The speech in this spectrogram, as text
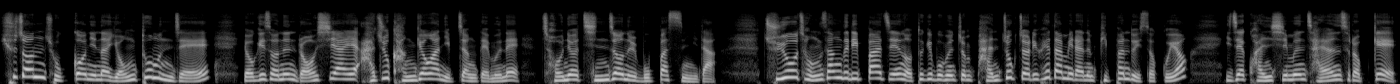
휴전 조건이나 영토 문제에 여기서는 러시아의 아주 강경한 입장 때문에 전혀 진전을 못 봤습니다. 주요 정상들이 빠진 어떻게 보면 좀 반쪽짜리 회담이라는 비판도 있었고요. 이제 관심은 자연스럽게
